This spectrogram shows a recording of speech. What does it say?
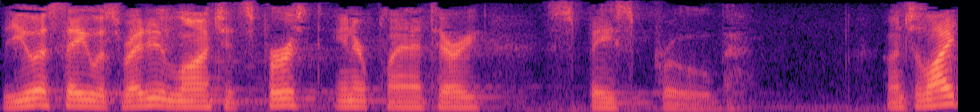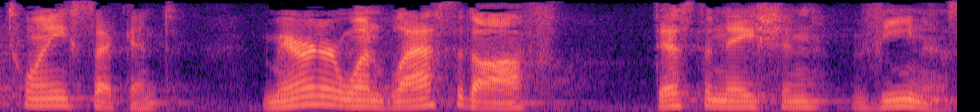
The USA was ready to launch its first interplanetary space probe. On July 22nd, Mariner 1 blasted off destination Venus.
